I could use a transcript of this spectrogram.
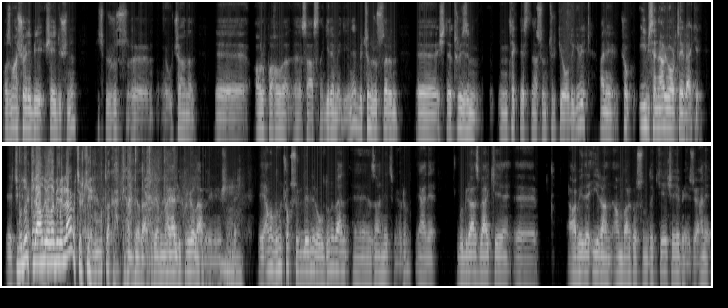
o zaman şöyle bir şey düşünün. Hiçbir Rus e, uçağının e, Avrupa hava sahasına giremediğini, bütün Rusların e, işte turizm tek destinasyonu Türkiye olduğu gibi hani çok iyi bir senaryo ortaya belki e, çıkacak. Bunu planlıyor bunu- olabilirler mi Türkiye? Mutlaka planlıyorlardır. Ya bunun hayalini kuruyorlardır eminim şimdi. Hmm. E, ama bunun çok sürdürülebilir olduğunu ben e, zannetmiyorum. Yani bu biraz belki e, ABD-İran ambargosundaki şeye benziyor. Hani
